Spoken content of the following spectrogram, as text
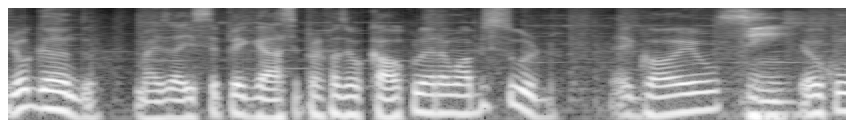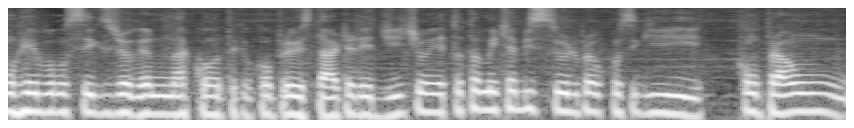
jogando, mas aí você pegasse pra fazer o cálculo era um absurdo. É igual eu Sim. eu com o Rainbow Six jogando na conta que eu comprei o Starter Edition e é totalmente absurdo pra eu conseguir comprar um,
